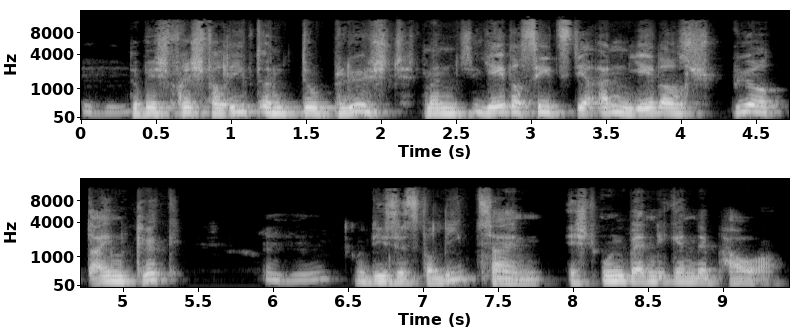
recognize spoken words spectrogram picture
Mhm. Du bist frisch verliebt und du blühst. Man, jeder sieht's dir an, jeder spürt dein Glück. Mhm. Und dieses Verliebtsein ist unbändigende Power.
